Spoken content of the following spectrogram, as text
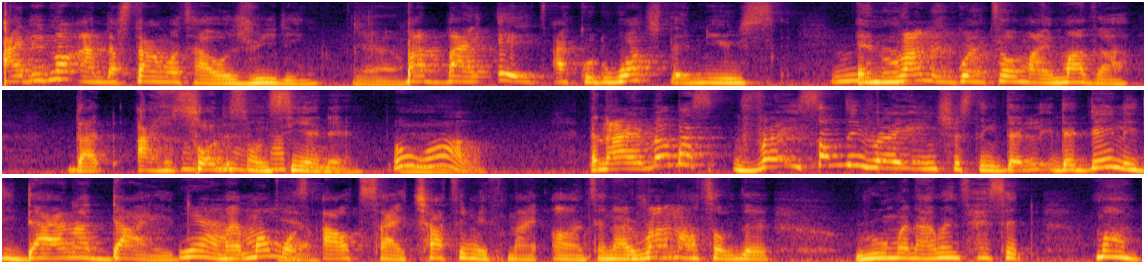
I did not understand what I was reading, Yeah. but by eight, I could watch the news Mm. and run and go and tell my mother that I saw this on CNN. Oh wow. And I remember very something very interesting. The, the day Lady Diana died, Yeah. my mom was outside chatting with my aunt, and I ran out of the room and I went. I said, "Mom,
